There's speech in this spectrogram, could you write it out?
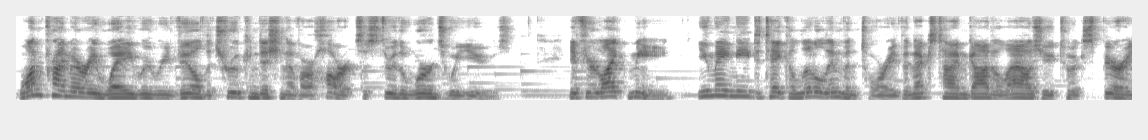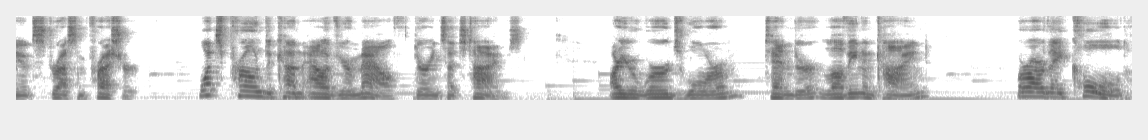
One primary way we reveal the true condition of our hearts is through the words we use. If you're like me, you may need to take a little inventory the next time God allows you to experience stress and pressure. What's prone to come out of your mouth during such times? Are your words warm, tender, loving, and kind? Or are they cold,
